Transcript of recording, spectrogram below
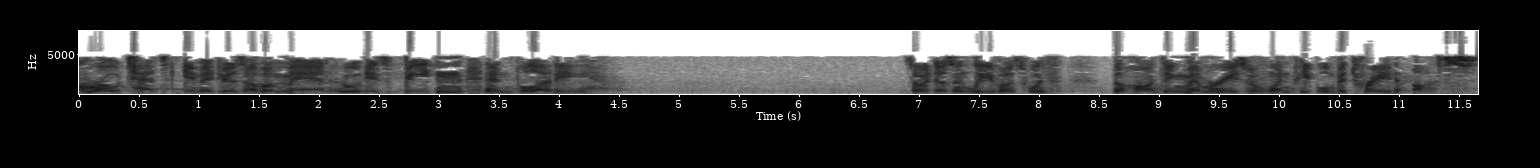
grotesque images of a man who is beaten and bloody. So it doesn't leave us with the haunting memories of when people betrayed us.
